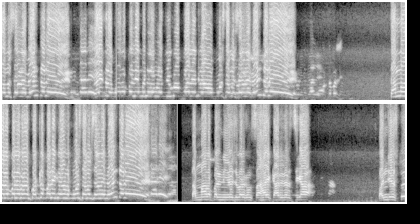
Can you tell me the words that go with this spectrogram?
సమస్యలను వెంటనే రైతుల మండలంలో దిగువపల్లి గ్రామ భూ సమస్యలను వెంటనే. తమ్మాలపల్లి కొట్లపల్లి గ్రామ భూ సమస్యలను వెంటనే! తమ్మాలపల్లి నియోజకవర్గం సహాయ కార్యదర్శిగా పనిచేస్తూ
